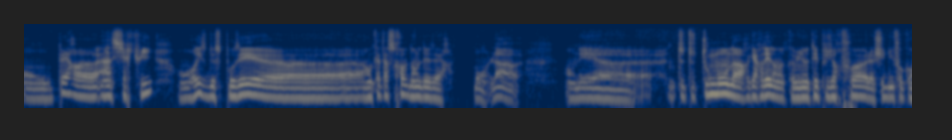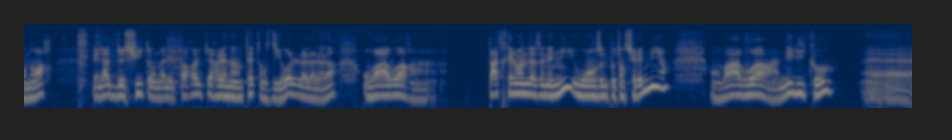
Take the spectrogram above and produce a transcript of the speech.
on perd euh, un circuit on risque de se poser euh, en catastrophe dans le désert. Bon là on est tout le monde a regardé dans notre communauté plusieurs fois la chute du faucon noir. Et là de suite on a les paroles qui reviennent en tête on se dit oh là là là là on va avoir un pas très loin de la zone ennemie ou en zone potentielle ennemie hein, on va avoir un hélico euh,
